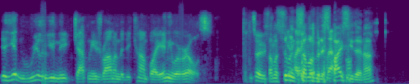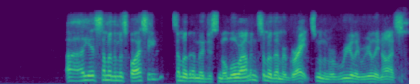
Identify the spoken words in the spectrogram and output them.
you're getting really unique Japanese ramen that you can't buy anywhere else. So, So I'm assuming yeah, some of it is spicy then, huh? Uh, yeah, some of them are spicy. Some of them are just normal ramen. Some of them are great. Some of them are really, really nice.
